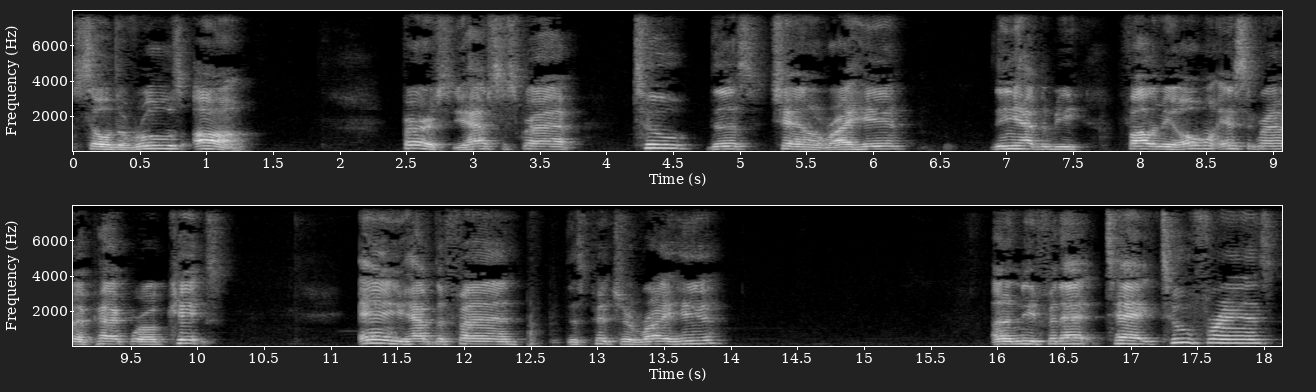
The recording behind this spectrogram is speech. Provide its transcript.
So the rules are, first, you have to subscribe to this channel right here. Then you have to be following me over on Instagram at Pac World Kicks. And you have to find this picture right here. Underneath for that, tag two friends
